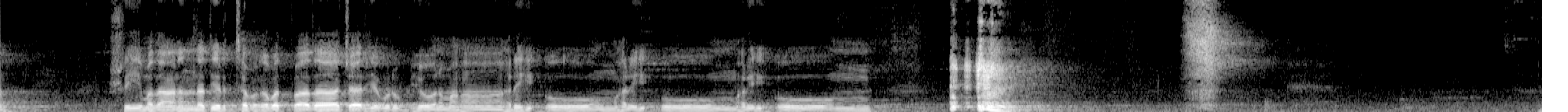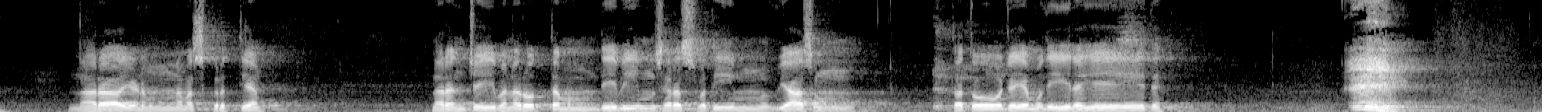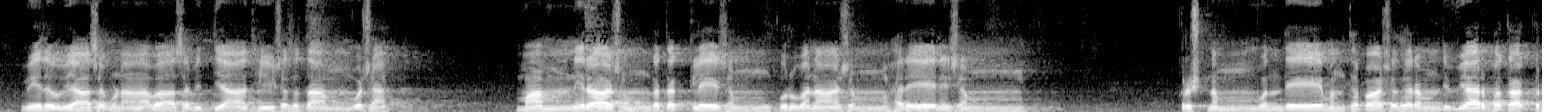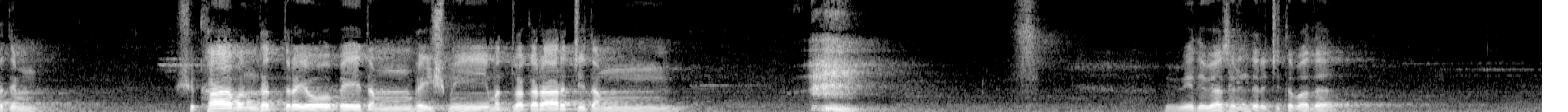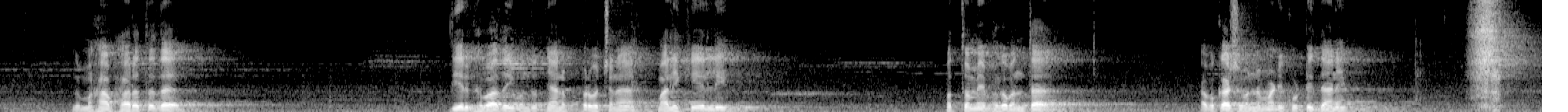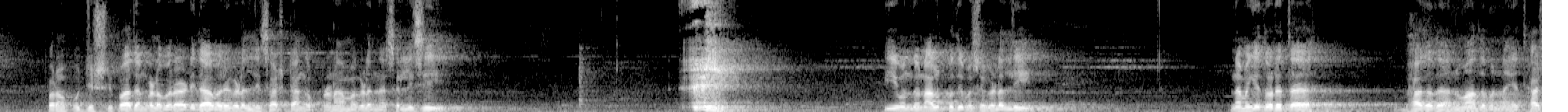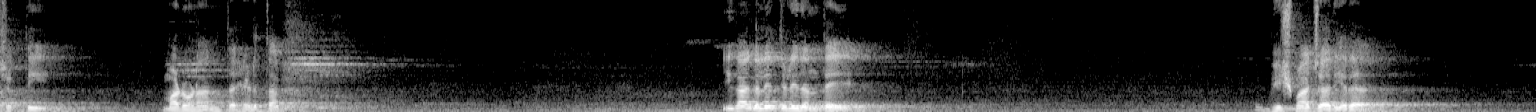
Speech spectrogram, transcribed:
श्रीमदानन्दतीर्थभगवत्पादाचार्यगुरुभ्यो नमः हरिः ॐ हरिः ॐ हरिः ॐ नारायणं नमस्कृत्य नरं चैव नरोत्तमं देवीं सरस्वतीं व्यासं ततो जयमुदीरयेत् वेदव्यासगुणावासविद्याधीशसतां वश मां निराशं गतक्लेशं कुर्वनाशं हरे निशम् कृष्णं वन्दे मन्थपाशधरं दिव्यार्भकाकृतिं शिखाबन्धत्रयोपेतं भैष्मीमध्वकरार्चितम् ವೇದವ್ಯಾಸರಿಂದ ರಚಿತವಾದ ಒಂದು ಮಹಾಭಾರತದ ದೀರ್ಘವಾದ ಈ ಒಂದು ಜ್ಞಾನ ಪ್ರವಚನ ಮಾಲಿಕೆಯಲ್ಲಿ ಮತ್ತೊಮ್ಮೆ ಭಗವಂತ ಅವಕಾಶವನ್ನು ಮಾಡಿಕೊಟ್ಟಿದ್ದಾನೆ. ಪರಮ ಪೂಜ್ಯ ಶ್ರೀಪಾದಂಗಳವರ ಅಡಿದಾವರಿಗಳಲ್ಲಿ ಸಾಷ್ಟಾಂಗ ಪ್ರಣಾಮಗಳನ್ನು ಸಲ್ಲಿಸಿ, ಈ ಒಂದು ನಾಲ್ಕು ದಿವಸಗಳಲ್ಲಿ ನಮಗೆ ದೊರೆತ ಭಾಗದ ಅನುವಾದವನ್ನು ಯಥಾಶಕ್ತಿ ಮಾಡೋಣ ಅಂತ ಹೇಳ್ತಾ. ಈಗಾಗಲೇ ತಿಳಿದಂತೆ ಭೀಷ್ಮಾಚಾರ್ಯರ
